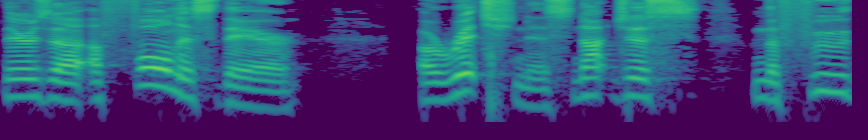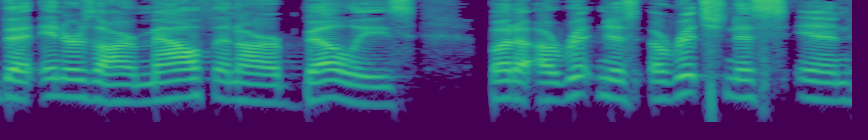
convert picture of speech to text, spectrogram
There's a, a fullness there, a richness, not just the food that enters our mouth and our bellies, but a, a richness, a richness in,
